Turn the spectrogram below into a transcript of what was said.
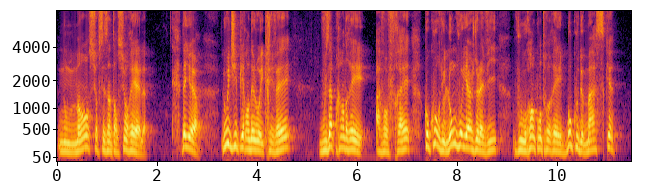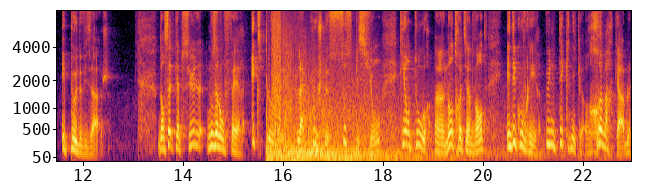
nous ment sur ses intentions réelles. D'ailleurs, Luigi Pirandello écrivait Vous apprendrez à vos frais qu'au cours du long voyage de la vie, vous rencontrerez beaucoup de masques et peu de visages. Dans cette capsule, nous allons faire exploser la couche de suspicion qui entoure un entretien de vente et découvrir une technique remarquable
